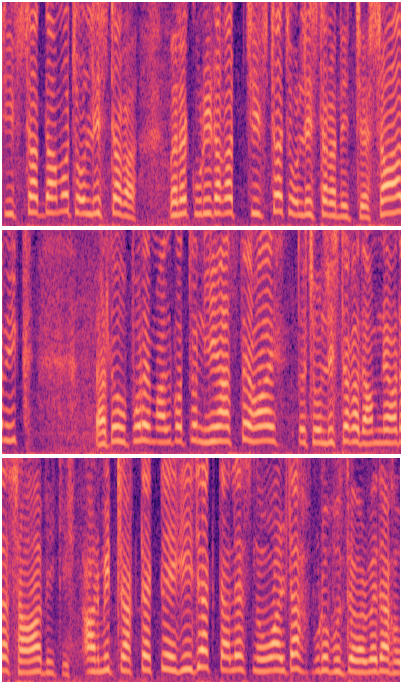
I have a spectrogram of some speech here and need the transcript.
চিপসটার দামও চল্লিশ টাকা। মানে কুড়ি টাকার চিপসটা চল্লিশ টাকা নিচ্ছে। স্বাভাবিক। এত উপরে মালপত্র নিয়ে আসতে হয়, তো চল্লিশ টাকা দাম নেওয়াটা স্বাভাবিকই। আর্মির ট্রাকটা একটু এগিয়ে যাক, তাহলে স্নোওয়ালটা পুরো বুঝতে পারবে। দেখো,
